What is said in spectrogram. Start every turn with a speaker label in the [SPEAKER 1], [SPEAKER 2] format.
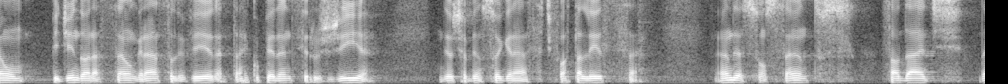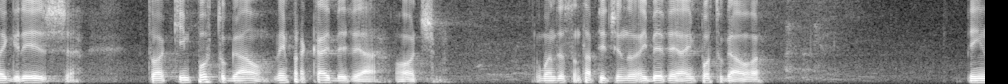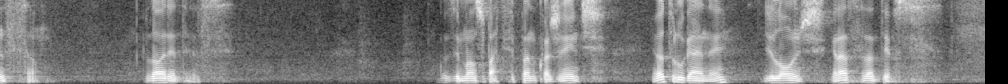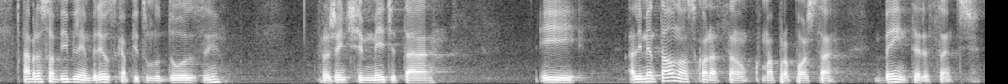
[SPEAKER 1] estão pedindo oração, Graça Oliveira, está recuperando cirurgia. Deus te abençoe, graça, te fortaleça. Anderson Santos, saudade da igreja. Estou aqui em Portugal, vem para cá IBVA, ótimo. O Anderson está pedindo a IBVA em Portugal, ó. Bênção. Glória a Deus. Os irmãos participando com a gente. Em outro lugar, né? De longe, graças a Deus. Abra sua Bíblia em Hebreus capítulo 12, para a gente meditar e alimentar o nosso coração com uma proposta bem interessante,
